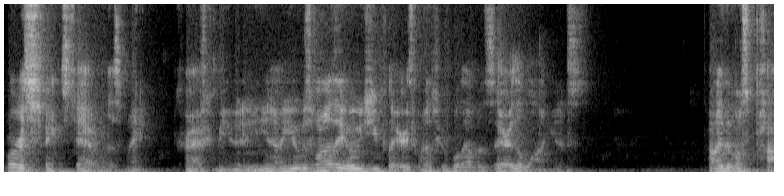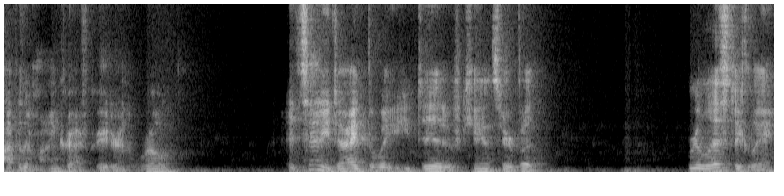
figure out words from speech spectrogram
worst things to happen to this Minecraft community. You know, he was one of the OG players, one of the people that was there the longest. Probably the most popular Minecraft creator in the world. It's sad he died the way he did of cancer, but realistically,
